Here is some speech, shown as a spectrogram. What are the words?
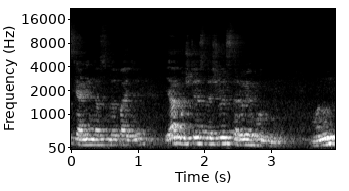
स्कॅनिंग असलं पाहिजे. या गोष्टी असल्याशिवाय सर्वे होत नाही. म्हणून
